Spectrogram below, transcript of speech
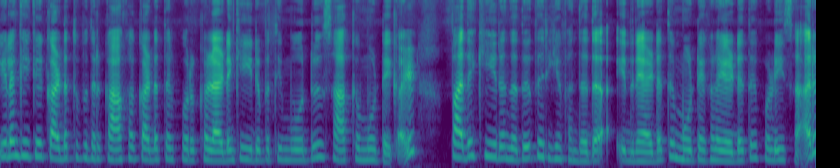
இலங்கைக்கு கடத்துவதற்காக கடத்தல் பொருட்கள் அடங்கிய இருபத்தி மூன்று சாக்கு மூட்டைகள் பதுக்கி இருந்தது தெரிய வந்தது. இதனை அடுத்து மூட்டைகளை எடுத்து போலீசார்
